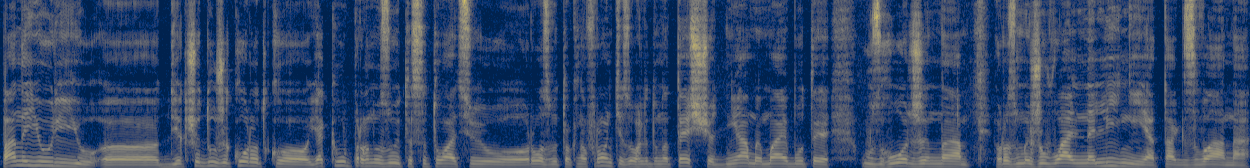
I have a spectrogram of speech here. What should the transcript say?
Пане Юрію, е, якщо дуже коротко, як ви прогнозуєте ситуацію розвиток на фронті з огляду на те, що днями має бути узгоджена розмежувальна лінія, так звана,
